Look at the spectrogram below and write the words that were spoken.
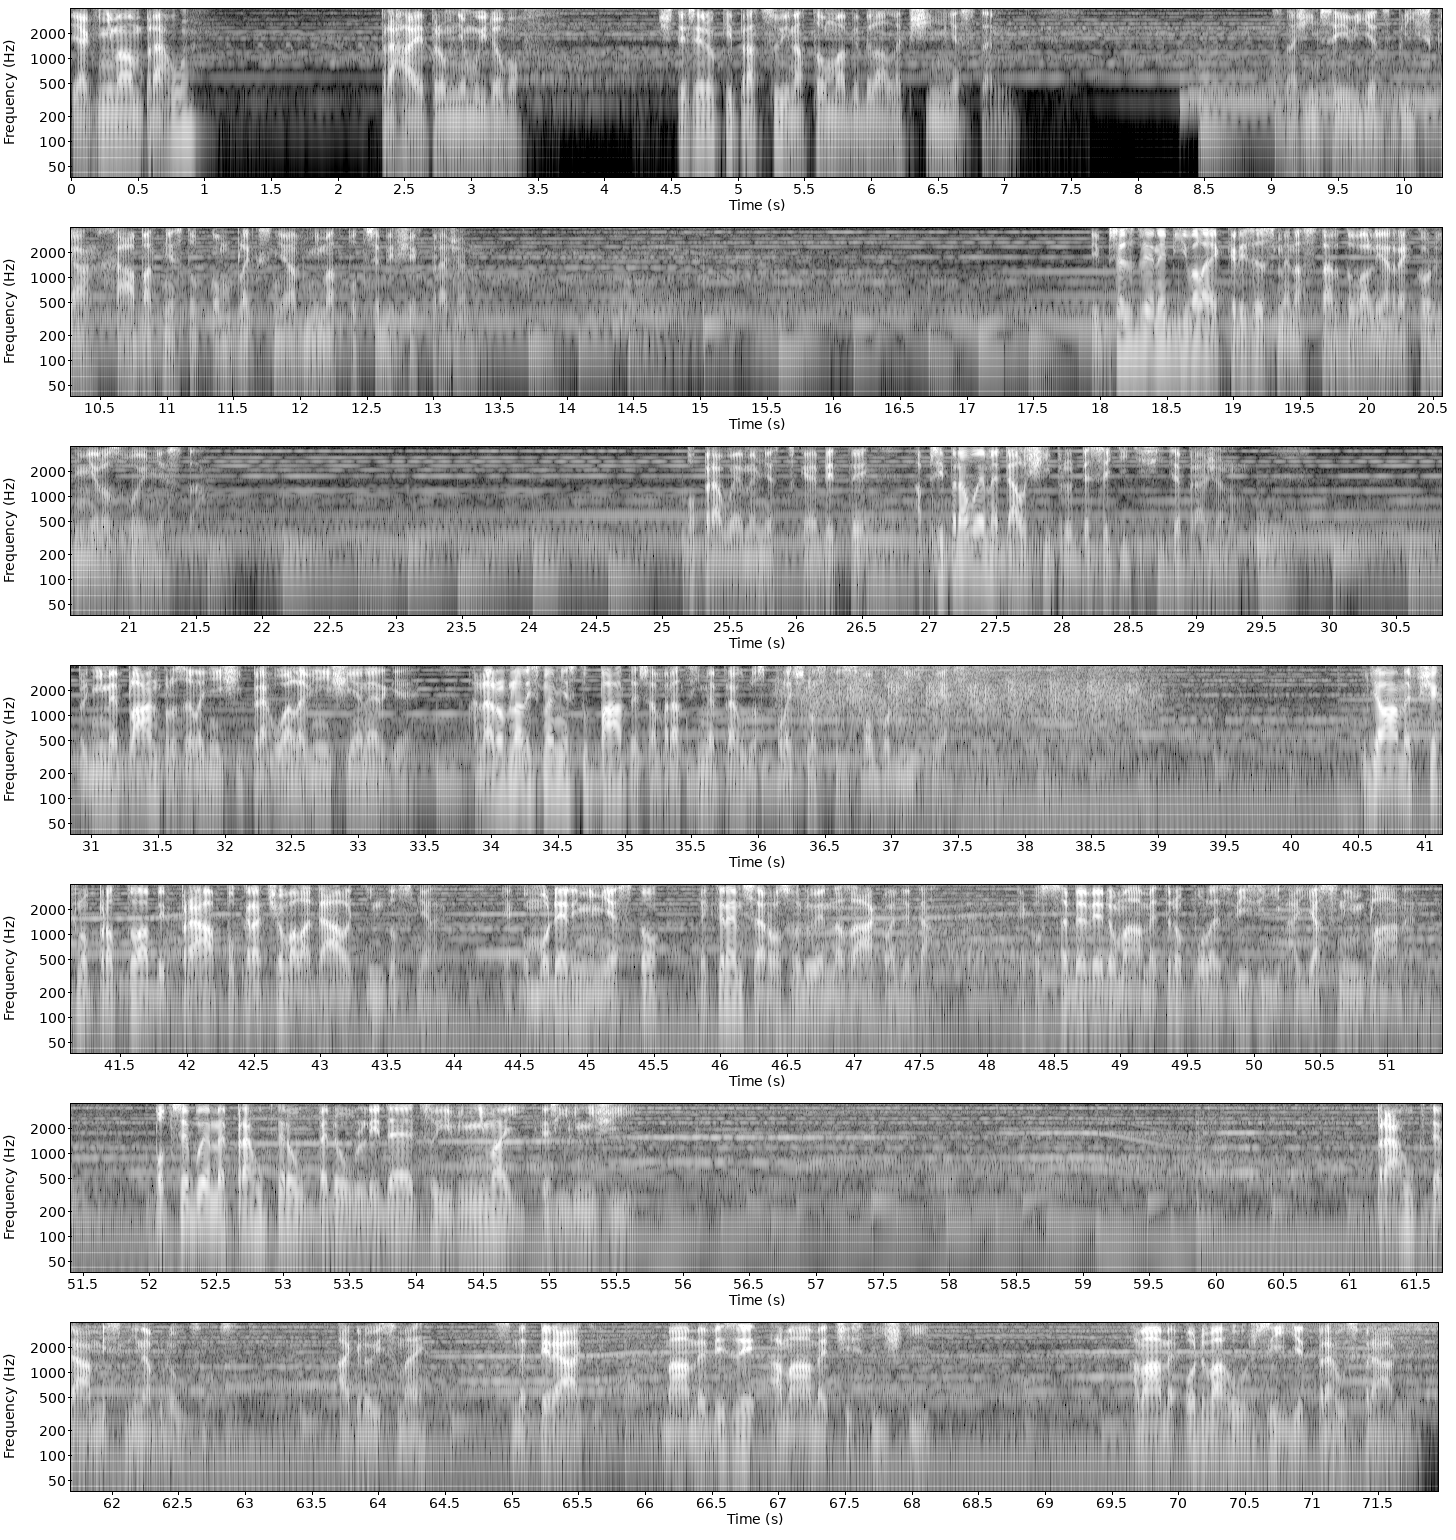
Jak vnímám Prahu? Praha je pro mě můj domov. Čtyři roky pracuji na tom, aby byla lepším městem. Snažím se ji vidět zblízka, chápat město komplexně a vnímat potřeby všech Pražanů. I přes dvě nebývalé krize jsme nastartovali rekordní rozvoj města. Opravujeme městské byty a připravujeme další pro desetitisíce Pražanů. Plníme plán pro zelenější Prahu a levnější energie. A narovnali jsme městu páteř a vracíme Prahu do společnosti svobodných měst. Uděláme všechno proto, aby Praha pokračovala dál tímto směrem. Jako moderní město, ve kterém se rozhoduje na základě dat. Jako sebevědomá metropole s vizí a jasným plánem. Potřebujeme Prahu, kterou vedou lidé, co ji vnímají, kteří v ní žijí. Prahu, která myslí na budoucnost. A kdo jsme? Jsme Piráti. Máme vizi a máme čistý štít. A máme odvahu řídit Prahu správně.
